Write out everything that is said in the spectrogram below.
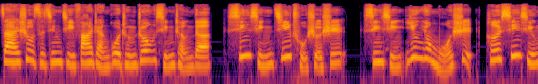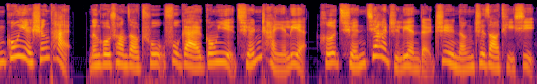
在数字经济发展过程中形成的新型基础设施、新型应用模式和新型工业生态。能够创造出覆盖工业全产业链和全价值链的智能制造体系。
